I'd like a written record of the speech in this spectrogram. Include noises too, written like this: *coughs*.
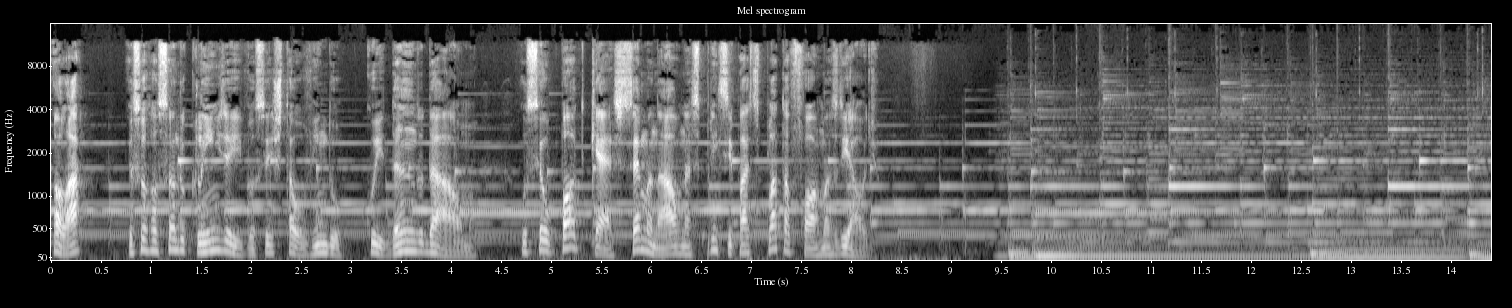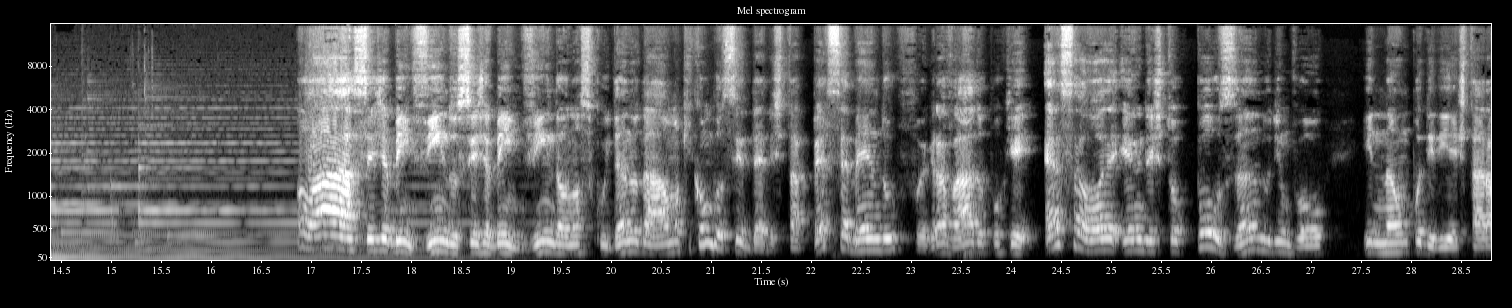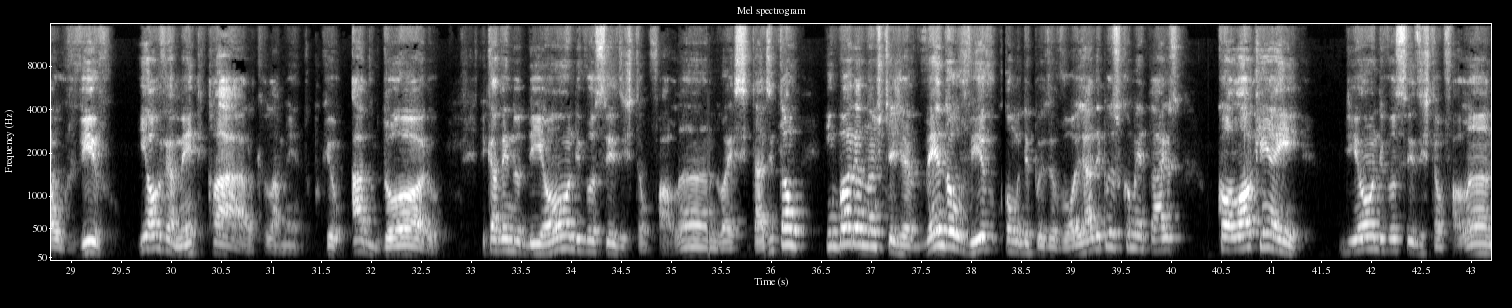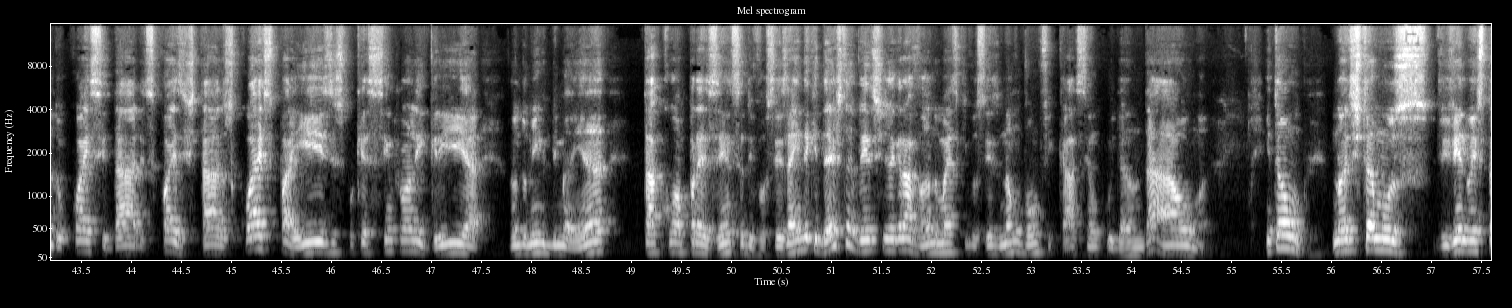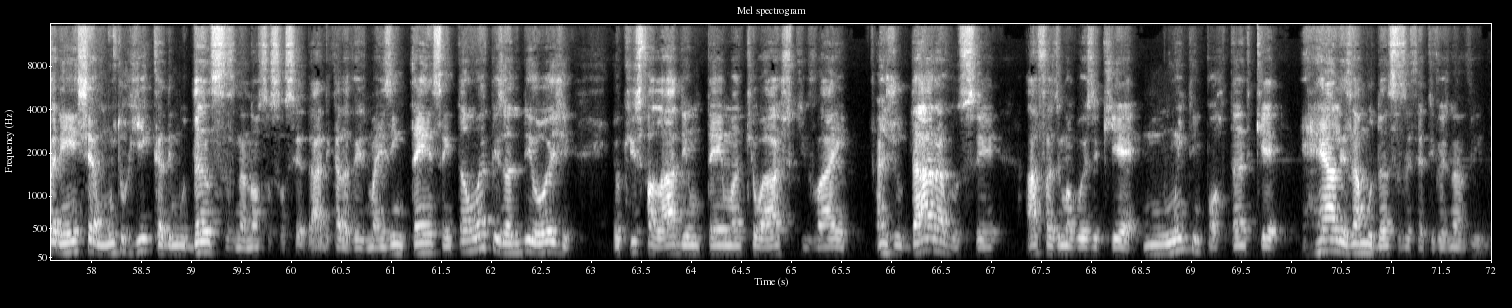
Olá, eu sou Rossandro Klinger e você está ouvindo Cuidando da Alma, o seu podcast semanal nas principais plataformas de áudio. Olá, seja bem-vindo, seja bem-vindo ao nosso Cuidando da Alma, que como você deve estar percebendo, foi gravado porque essa hora eu ainda estou pousando de um voo e não poderia estar ao vivo. E obviamente, claro que eu lamento, porque eu adoro ficar vendo de onde vocês estão falando, as cidades. Então, embora eu não esteja vendo ao vivo, como depois eu vou olhar, depois os comentários, coloquem aí de onde vocês estão falando, quais cidades, quais estados, quais países, porque é sempre uma alegria no domingo de manhã estar tá com a presença de vocês, ainda que desta vez esteja gravando, mas que vocês não vão ficar sem um cuidando da alma. Então, nós estamos vivendo uma experiência muito rica de mudanças na nossa sociedade, cada vez mais intensa. Então, no episódio de hoje, eu quis falar de um tema que eu acho que vai ajudar a você a fazer uma coisa que é muito importante, que é realizar mudanças efetivas na vida.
